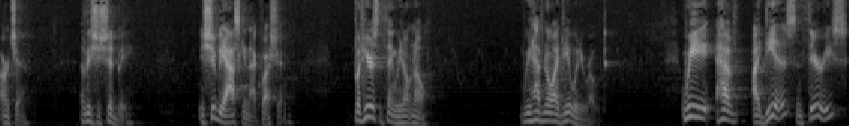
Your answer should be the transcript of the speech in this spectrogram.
Aren't you? At least you should be. You should be asking that question. But here's the thing we don't know. We have no idea what he wrote. We have ideas and theories.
